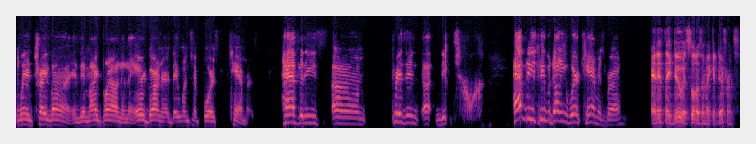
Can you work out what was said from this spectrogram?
when Trayvon and then Mike Brown and the Eric Garner, they went to enforce cameras. Half of these um prison uh, the, half of these people don't even wear cameras, bro. And if they do, it still doesn't make a difference.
